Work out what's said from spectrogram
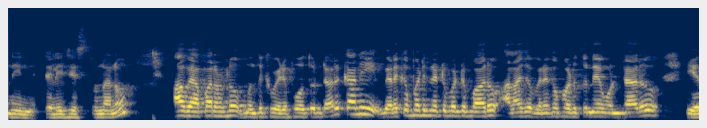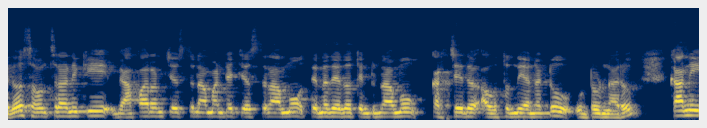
నేను తెలియజేస్తున్నాను. ఆ వ్యాపారంలో ముందుకు వెళ్ళిపోతుంటారు. కానీ వెనకబడినటువంటి వారు అలాగే వెనకబడుతూనే ఉంటారు. ఏదో సంవత్సరానికి వ్యాపారం చేస్తున్నామంటే చేస్తున్నాము తిన్నదేదో తింటున్నాము ఖర్చు ఏదో అవుతుంది అన్నట్టు ఉంటున్నారు. కానీ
